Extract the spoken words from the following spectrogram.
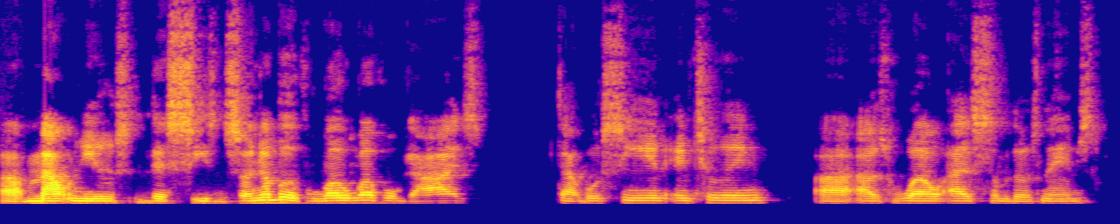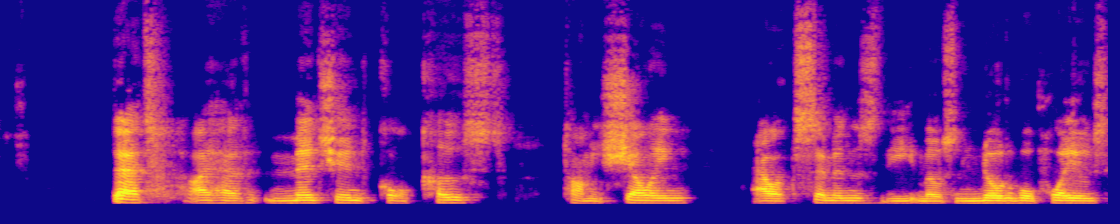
Uh, Mountaineers this season. So a number of low level guys that we're seeing entering, uh, as well as some of those names that I have mentioned: Cole Coast, Tommy Schelling, Alex Simmons, the most notable players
